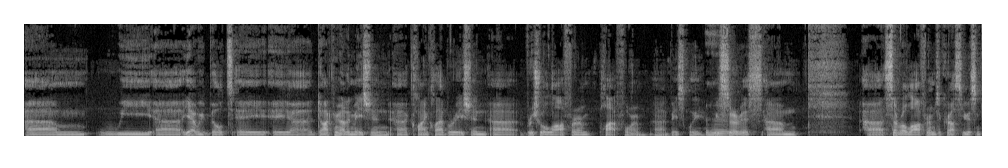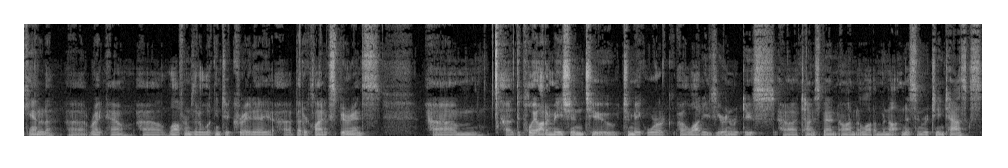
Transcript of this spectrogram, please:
um, we uh, yeah we built a, a uh, document automation uh, client collaboration uh, virtual law firm platform uh, basically. Mm-hmm. we service um, uh, several law firms across the us and canada right now. Law firms that are looking to create a, a better client experience. Um, deploy automation to to make work a lot easier and reduce time spent on a lot of monotonous and routine tasks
